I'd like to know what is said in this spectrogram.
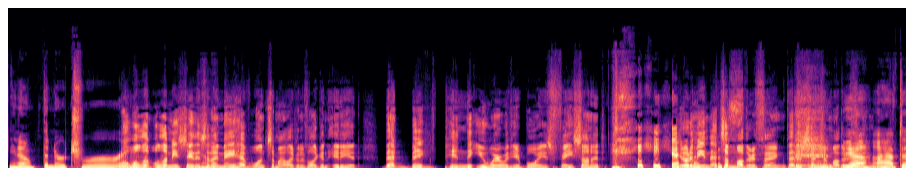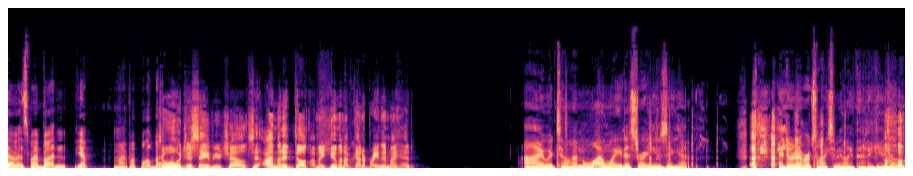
you know, the nurturer. Well, And, well, let, well, let me say this, and I may have once in my life, and I feel like an idiot. That big pin that you wear with your boy's face on it, you know what I mean? That's a mother thing. That is such a mother yeah, thing. Yeah, I have to have it. It's my button. Yep. My football button. So, what would you say if your child said, "I'm an adult, I'm a human, I've got a brain in my head"? I would tell him, well, I want you to start using it. and don't ever talk to me like that again Oh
